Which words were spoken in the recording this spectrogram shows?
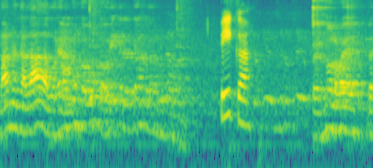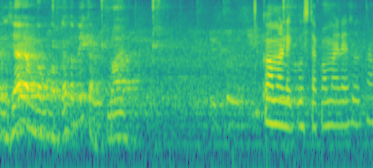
Dame ensalada, por favor. bunga bunga, ahorita le la bunga. Pica. Pero no lo vaya a desperdiciar la bunga bunga, porque esto pica. Vale. ¿Cómo le gusta comer eso tan,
